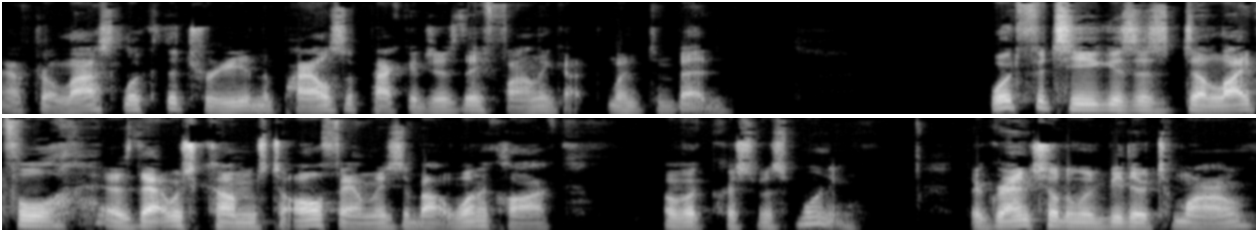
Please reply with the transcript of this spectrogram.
after a last look at the tree and the piles of packages, they finally got went to bed. What fatigue is as delightful as that which comes to all families about one o'clock of a Christmas morning? The grandchildren would be there tomorrow.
